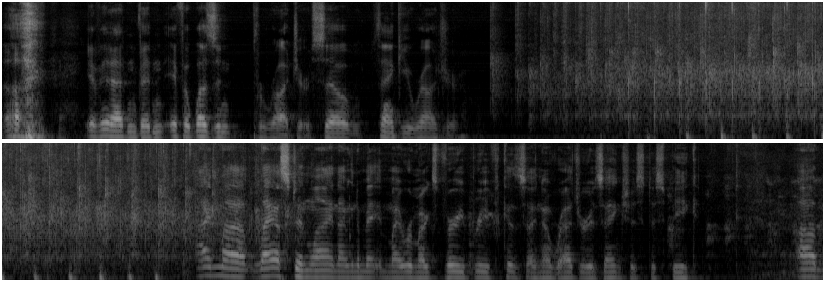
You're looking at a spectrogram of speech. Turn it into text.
uh, if it hadn't been, if it wasn't for Roger. So thank you, Roger. I'm uh, last in line. I'm going to make my remarks very brief because I know Roger is anxious to speak. Um,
